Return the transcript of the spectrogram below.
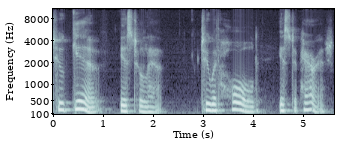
To give is to live, to withhold is to perish.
